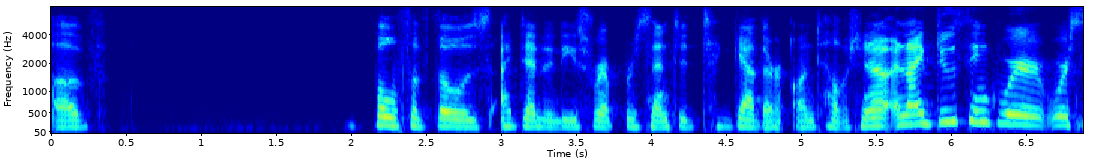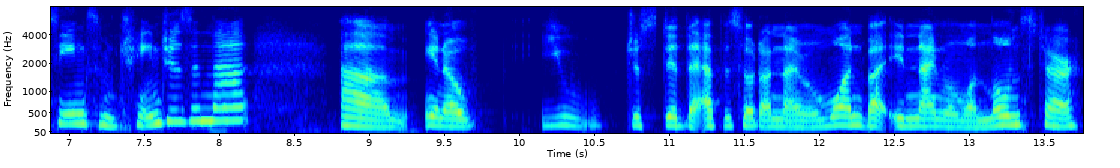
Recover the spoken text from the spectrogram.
of both of those identities represented together on television. And I do think we're we're seeing some changes in that um, you know, you just did the episode on 911, but in 911 Lone Star,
